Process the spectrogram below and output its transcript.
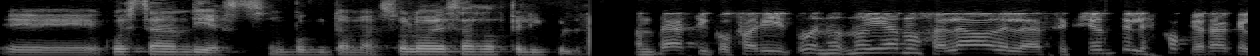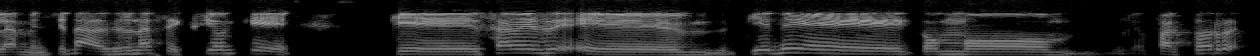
eh, cuestan 10, un poquito más, solo de esas dos películas. Fantástico, Farid. Bueno, no habíamos hablado de la sección telescopio, ahora que la mencionabas. Es una sección que que, ¿sabes? Eh, tiene como factor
